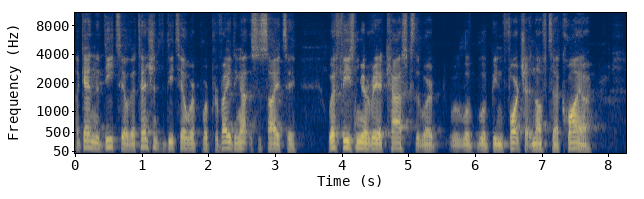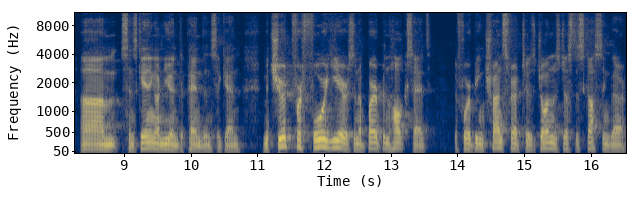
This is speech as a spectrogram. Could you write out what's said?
again, the detail, the attention to detail we're, we're providing at the society with these new array of casks that we're, we've, we've been fortunate enough to acquire um, since gaining our new independence again. Matured for four years in a bourbon hogshead before being transferred to, as John was just discussing there,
